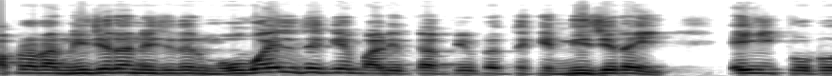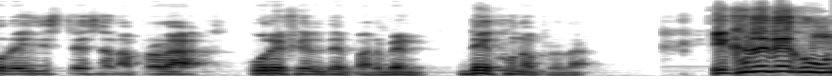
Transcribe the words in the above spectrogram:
আপনারা নিজেরা নিজেদের মোবাইল থেকে, বাড়ির কম্পিউটার থেকে নিজেরাই এই টোটো রেজিস্ট্রেশন আপনারা করে ফেলতে পারবেন। দেখুন আপনারা। এখানে দেখুন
